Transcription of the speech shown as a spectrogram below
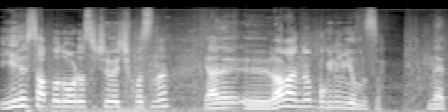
İyi hesapladı orada sıçra ve çıpasını. Yani e, Ravenno bugünün yıldızı. Net.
